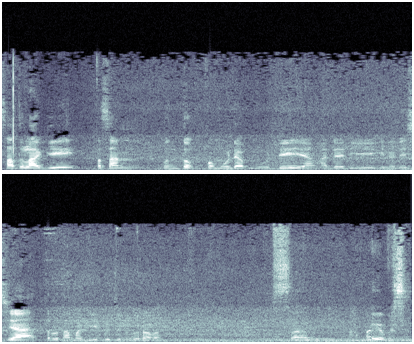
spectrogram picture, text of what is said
satu lagi pesan untuk pemuda-pemudi yang ada di Indonesia terutama di Bojonegoro apa? Pesan apa ya pesan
